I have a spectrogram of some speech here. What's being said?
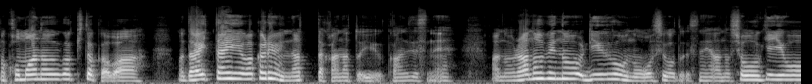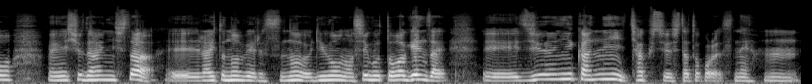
まあ、駒の動きとかは、まあ、大体わかるようになったかなという感じですね。あの、ラノベの竜王のお仕事ですね。あの、将棋を、えー主題にした、えーライトノベルスの竜王のお仕事は現在、えー12巻に着手したところですね。うん。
